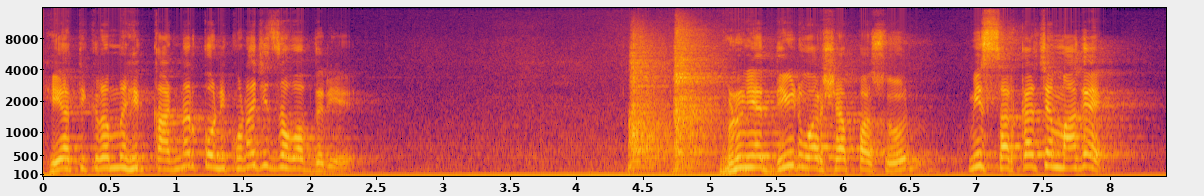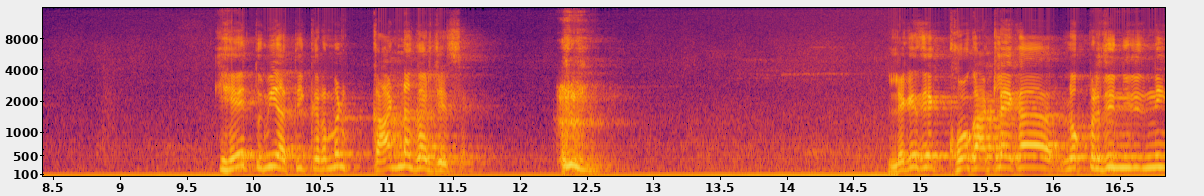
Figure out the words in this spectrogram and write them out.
हे अतिक्रमण हे काढणार कोणी? कोणाची जबाबदारी आहे? म्हणून या दीड वर्षापासून मी सरकारच्या मागे आहे. की हे तुम्ही अतिक्रमण काढणं गरजेचं आहे. लगेच एक खो घातलाय का लोकप्रतिनिधींनी.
